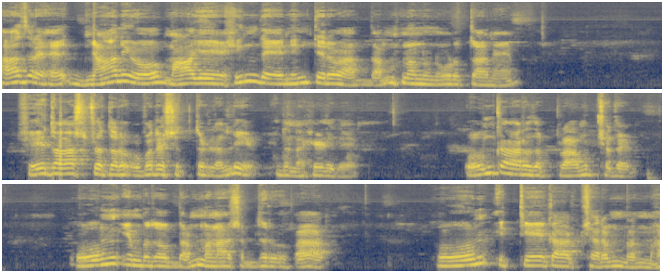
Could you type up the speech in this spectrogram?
ಆದರೆ ಜ್ಞಾನಿಯು ಮಾಯೆಯ ಹಿಂದೆ ನಿಂತಿರುವ ಬ್ರಹ್ಮನನ್ನು ನೋಡುತ್ತಾನೆ. ಶ್ವೇತಾಶ್ವತರ ಉಪನಿಷತ್ತುಗಳಲ್ಲಿ ಇದನ್ನು ಹೇಳಿದೆ. ಓಂಕಾರದ ಪ್ರಾಮುಖ್ಯತೆ. ಓಂ ಎಂಬುದು ಬ್ರಹ್ಮನ ಶಬ್ದರೂಪ. ಓಂ ಇತ್ಯೇಕಾಕ್ಷರಂ ಬ್ರಹ್ಮ.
